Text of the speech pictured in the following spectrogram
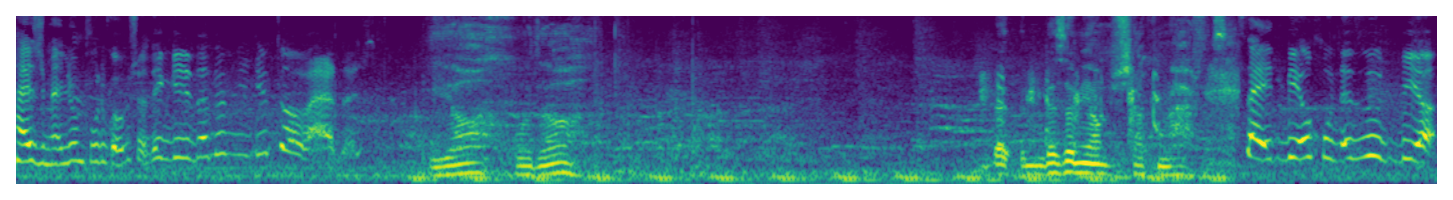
هشت میلیون پول گم شده گیر داد و میگه تو برداشت. یا خدا. بذار میام شب خونه حرف بزن سعید بیا خونه زود بیا.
